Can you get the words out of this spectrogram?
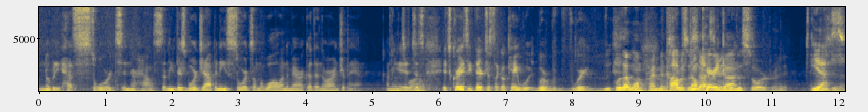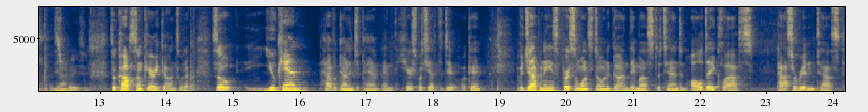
nobody has swords in their house. I mean, there's more Japanese swords on the wall in America than there are in Japan. I mean, That's it's just it's crazy. They're just like, okay, we're we're, we're well, that one prime minister cops was don't carry with a sword, right? Did Yes, that? That's yeah. crazy. So cops don't carry guns, whatever. So you can have a gun in Japan, and here's what you have to do, okay? If a Japanese person wants to own a gun, they must attend an all day class, pass a written test,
